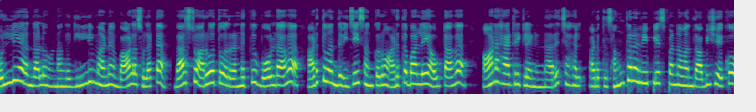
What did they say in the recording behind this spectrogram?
ஒல்லியா இருந்தாலும் நாங்க கில்லிமான பால சுழட்ட பேஸ்டோ அறுபத்தோரு ரன்னுக்கு போல்டாக அடுத்து வந்த விஜய் சங்கரும் அடுத்த பால்லே அவுட் ஆக ஆன ஹேட்ரிக்ல நின்னாரு சஹல் அடுத்து சங்கரை ரீப்ளேஸ் பண்ண வந்த அபிஷேக்கோ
